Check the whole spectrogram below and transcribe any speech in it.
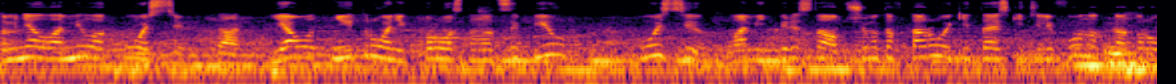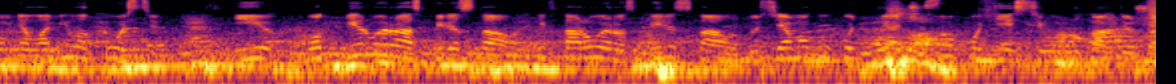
У меня ломило кости. Так. Я вот нейтроник просто нацепил, кости ломить перестал. Причем это второй китайский телефон, от которого у меня ломило кости. И вот первый раз перестал, и второй раз перестал. То есть я могу хоть 5 часов, хоть 10 его в руках держать,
